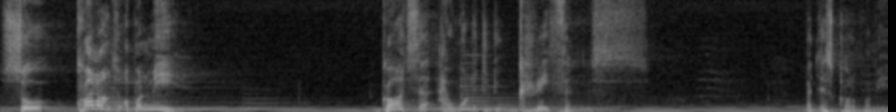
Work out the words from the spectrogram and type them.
So call on to, upon me. God said, I want you to do great things. But just call upon me.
